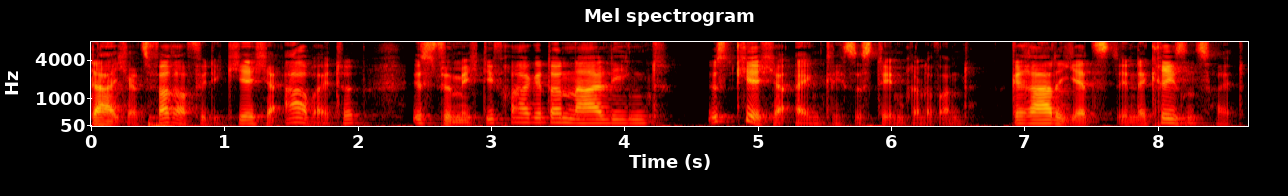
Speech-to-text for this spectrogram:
Da ich als Pfarrer für die Kirche arbeite, ist für mich die Frage dann naheliegend, ist Kirche eigentlich systemrelevant? Gerade jetzt in der Krisenzeit.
